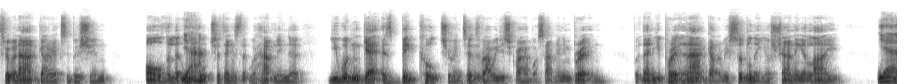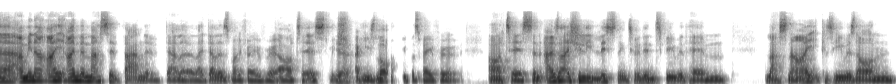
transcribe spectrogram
through an art gallery exhibition all the little Yeah. culture things that were happening that you wouldn't get as big culture in terms of how we describe what's happening in Britain. But then you put it in an art gallery, suddenly you're shining a light. Yeah, I mean, I I'm a massive fan of Deller. Like Deller's my favorite artist, which Yeah. he's a lot of people's favorite artist. And I was actually listening to an interview with him last night because he was on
